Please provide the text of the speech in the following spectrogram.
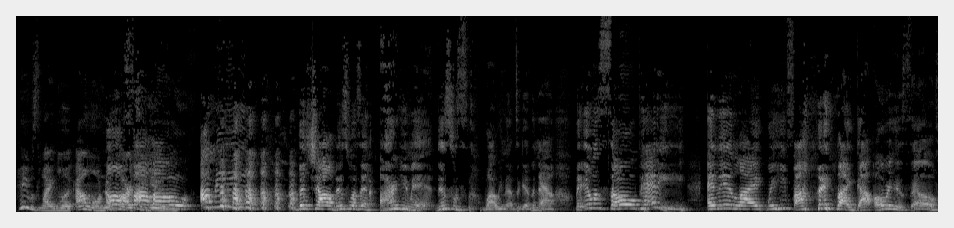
He was like, "Look, I don't want no part of you." I mean, but y'all, this was an argument. This was why we not together now. But it was so petty. And then, like, when he finally like got over himself,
